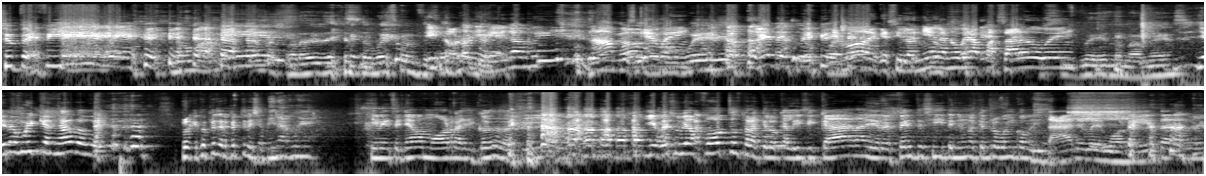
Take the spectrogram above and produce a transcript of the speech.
su perfil, güey. No Me mames. acordé de eso, güey. me Y no lo niega, güey. No, pues No, qué, No, güey. güey. Puede, güey. De modo de que si lo niega no hubiera pasado, güey. Sí, Güey, no mames. Y era muy cagado, güey. Porque Pepe de repente me decía, mira, güey. Y me enseñaba morras y cosas así. Y güey subía fotos para que lo calificaran. Y de repente sí, tenía uno que otro buen comentario, güey, de morritas, güey.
